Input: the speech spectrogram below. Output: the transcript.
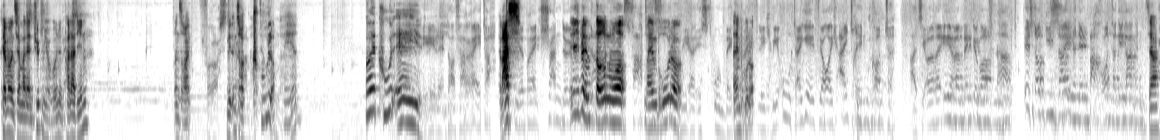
Können wir uns ja mal den Typen hier holen, den Paladin. Unserer, mit unserer cool. Armee. Voll cool, ey. Was? Ich den doch nur, mein Bruder. Dein Bruder. Als ihr eure Ehre weggeworfen habt, ist auch die Seine den Bach runtergegangen. Tja.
